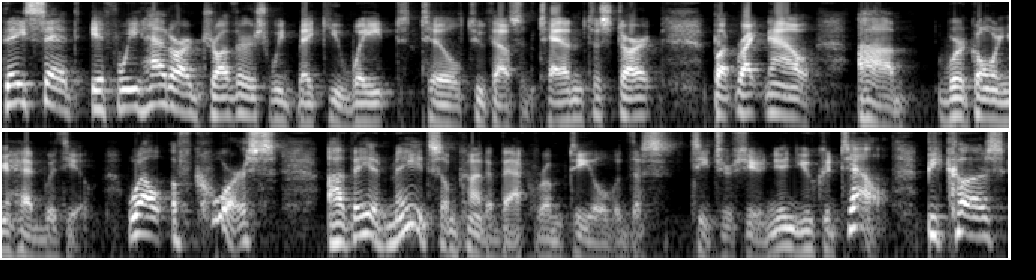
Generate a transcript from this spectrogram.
They said if we had our druthers, we'd make you wait till 2010 to start. But right now, um, we're going ahead with you. Well, of course, uh, they had made some kind of backroom deal with this teachers union. You could tell because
